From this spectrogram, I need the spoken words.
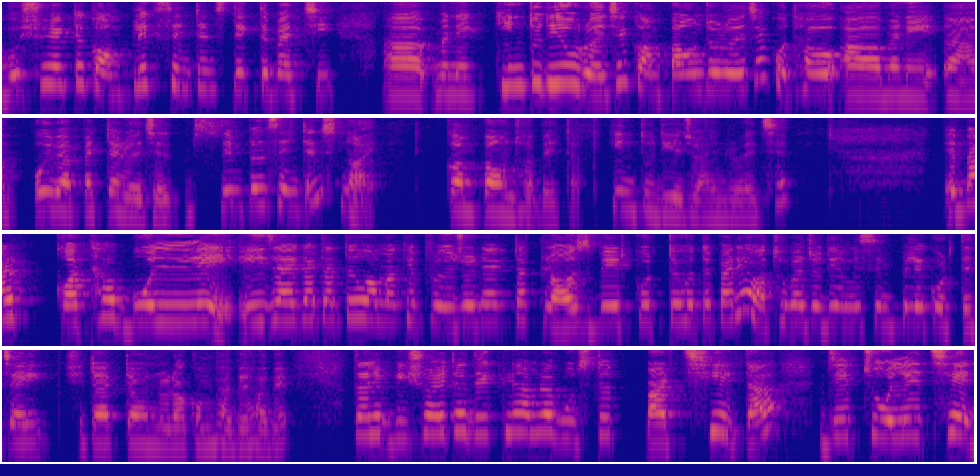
অবশ্যই একটা কমপ্লেক্স সেন্টেন্স দেখতে পাচ্ছি। মানে কিন্তু দিয়েও রয়েছে কম্পাউন্ডও রয়েছে, কোথাও মানে ওই ব্যাপারটা রয়েছে। সিম্পল সেন্টেন্স নয় কম্পাউন্ড হবে এটা, কিন্তু দিয়ে জয়েন রয়েছে। এবার কথা বললে, এই জায়গাটাতেও আমাকে প্রয়োজনে একটা ক্লজ বের করতে হতে পারে, অথবা যদি আমি সিম্পলে করতে চাই, সেটা একটা অন্যরকম ভাবে হবে। তাহলে বিষয়টা দেখলে আমরা বুঝতে পারছি এটা, যে চলেছেন।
